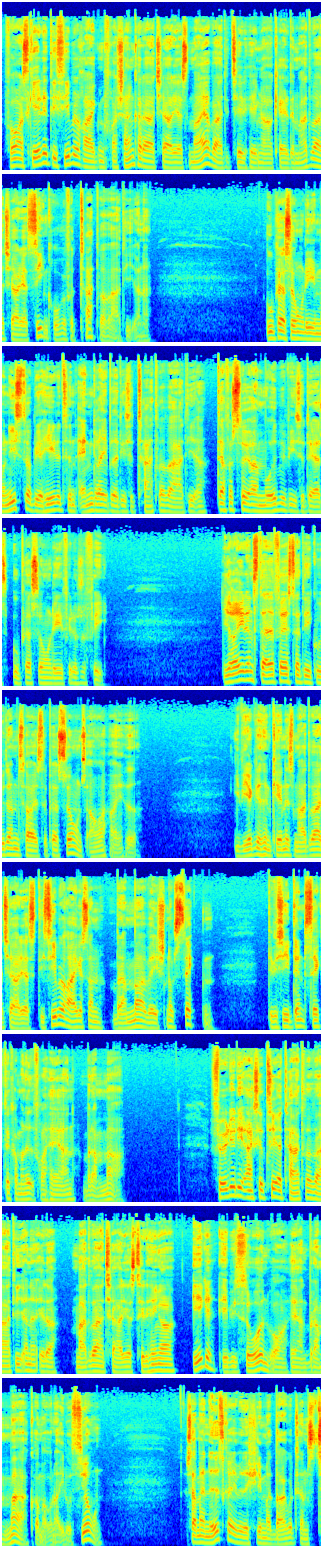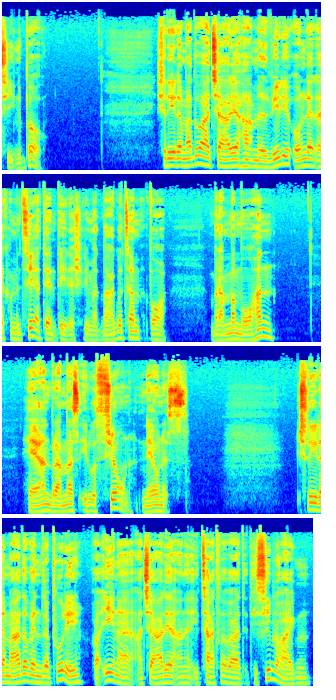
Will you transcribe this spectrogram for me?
For at skille disciplerækken fra Shankaracharyas Mayavadi-tilhængere kaldte Madhvacharya sin gruppe for Tattvavadierne. Upersonlige monister bliver hele tiden angrebet af disse Tattvavadier, der forsøger at modbevise deres upersonlige filosofi. I reglen stadfæster de guddommens højeste persons overhøjhed. I virkeligheden kendes Madhvacharyas disciplerække som Brahma Vaishnav-sekten, det vil sige den sekt, der kommer ned fra herren Brahma. Følger de accepterer tattvavadierne eller Madhvacharyas tilhængere ikke episoden, hvor herren Brahma kommer under illusion, som er nedskrevet i Srimad Bhagavatams 10. bog. Shrita Madhvacharya har med vilje undladt at kommentere den del af Srimad Bhagavatam, hvor Brahma Mohan, herren Brahmas illusion, nævnes. Sri Madhavendra Puri var en af acharyerne i Tattvavad disciplerækken,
